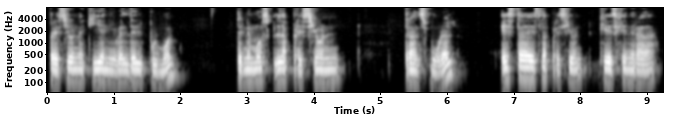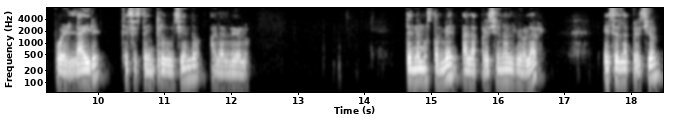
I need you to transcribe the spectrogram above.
presión aquí a nivel del pulmón. Tenemos la presión transmural. Esta es la presión que es generada por el aire que se está introduciendo al alveolo. Tenemos también a la presión alveolar. Esa es la presión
